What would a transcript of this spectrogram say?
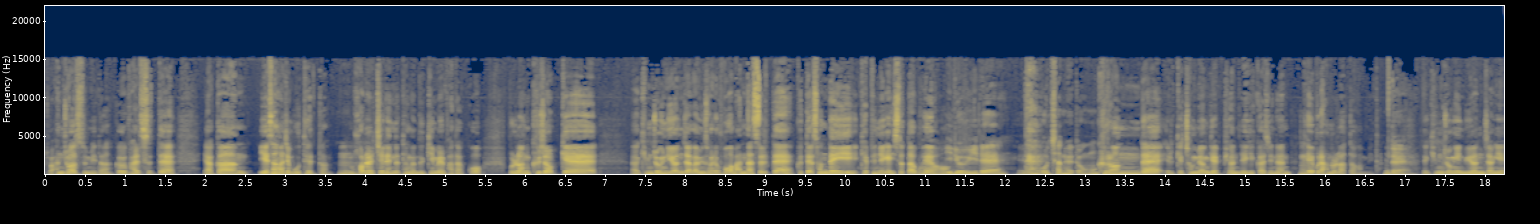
좀 안 좋았습니다. 그걸 봤을 때 약간 예상하지 못했던 음. 허를 찌른 듯한 느낌을 받았고 물론 그저께 김종인 위원장과 윤석열 후보가 만났을 때 그때 선대위 개편 얘기가 있었다고 해요. 일요일에 예, 네. 오찬 회동. 그런데 이렇게 전면 개편 얘기까지는 음. 테이블에 안 올랐다고 합니다. 네. 김종인 위원장이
